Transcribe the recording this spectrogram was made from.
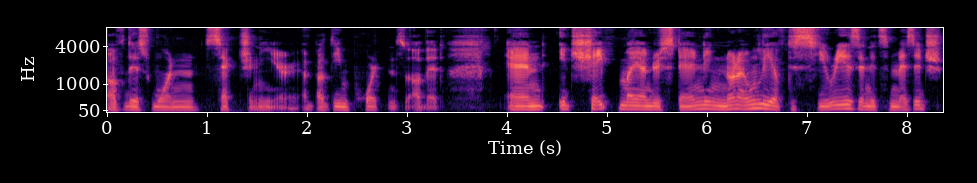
of this one section here, about the importance of it. And it shaped my understanding not only of the series and its message,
